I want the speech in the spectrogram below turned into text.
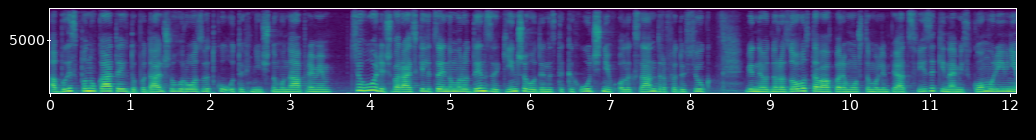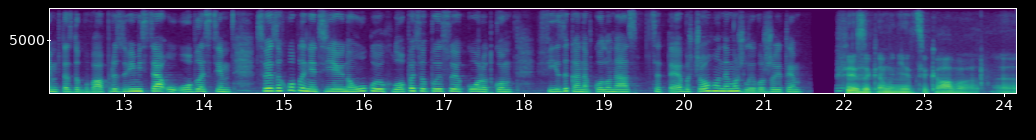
аби спонукати їх до подальшого розвитку у технічному напрямі. Цьогоріч Вараський ліцей номер 1 закінчив один із таких учнів Олександр Федосюк. Він неодноразово ставав переможцем олімпіад з фізики на міському рівні та здобував призові місця у області. Своє захоплення цією наукою хлопець описує коротко: фізика навколо нас це те, без чого неможливо жити. Фізика мені цікава, е,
